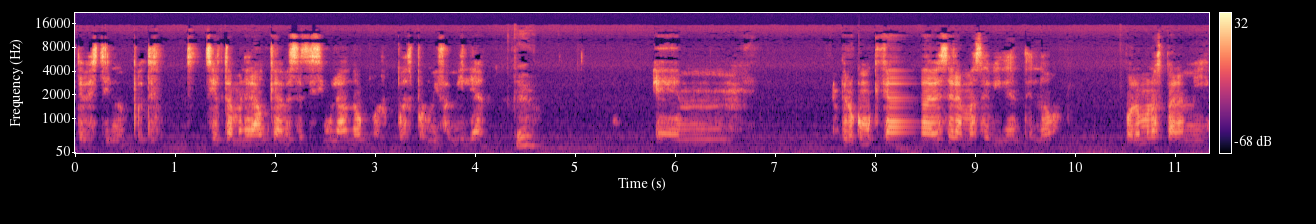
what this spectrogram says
de vestirme pues, de cierta manera aunque a veces disimulando por pues por mi familia claro. Em, pero como que cada vez era más evidente, ¿no? Por lo menos para mí.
